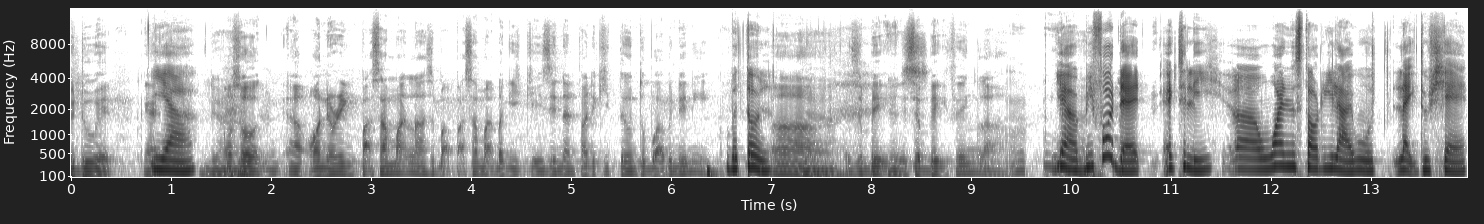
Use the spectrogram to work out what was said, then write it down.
to do it. Kan? Yeah. Yeah. Also uh, honouring Pak Samad lah sebab Pak Samad bagi keizinan pada kita untuk buat benda ni. Betul. Ah, it's a big it's a big thing lah. Yeah, before that, actually, uh, one story lah I would like to share.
